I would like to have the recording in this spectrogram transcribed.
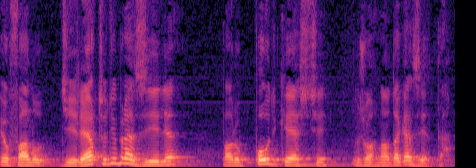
Eu falo direto de Brasília para o podcast do Jornal da Gazeta.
